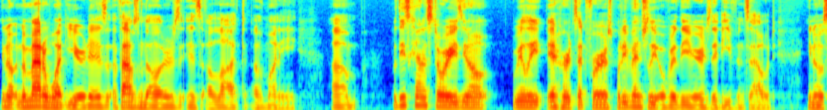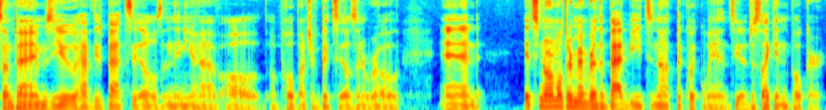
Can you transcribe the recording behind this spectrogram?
you know, no matter what year it is, a thousand dollars is a lot of money. Um, but these kind of stories, you know, really it hurts at first, but eventually over the years it evens out. you know, sometimes you have these bad sales and then you have all a whole bunch of good sales in a row. And it's normal to remember the bad beats and not the quick wins, you know, just like in poker.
